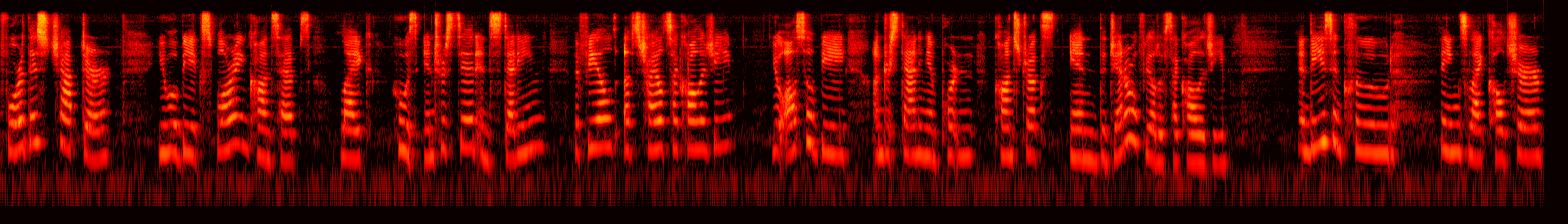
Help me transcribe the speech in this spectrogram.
For this chapter, you will be exploring concepts like who is interested in studying the field of child psychology. You'll also be understanding important constructs in the general field of psychology. And these include things like culture,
